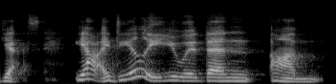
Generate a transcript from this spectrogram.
Yes. Yeah ideally you would then um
